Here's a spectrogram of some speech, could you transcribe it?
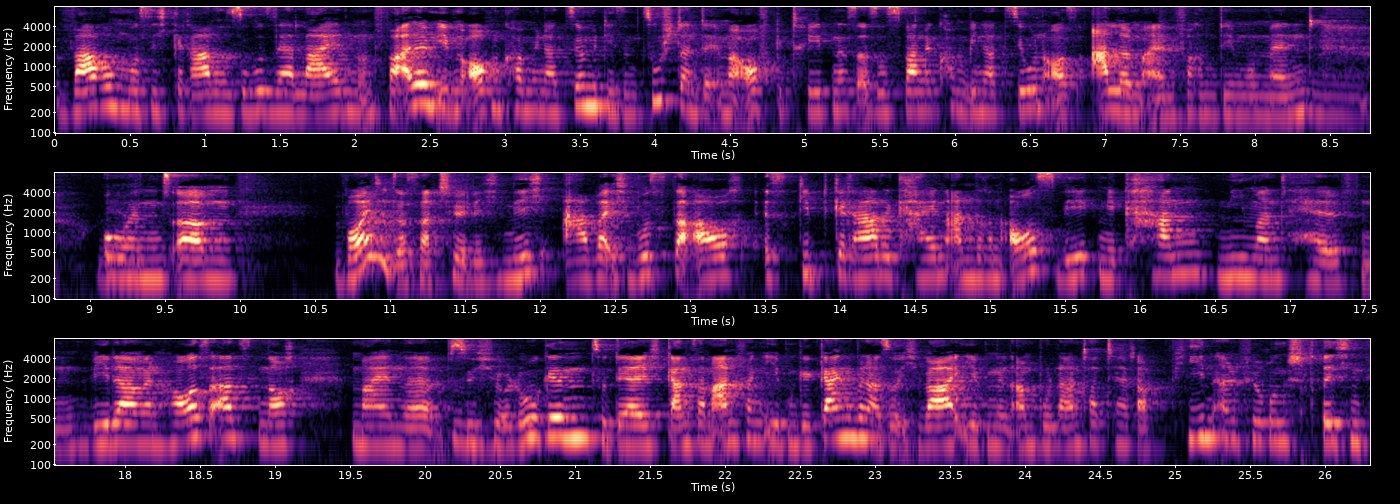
warum muss ich gerade so sehr leiden und vor allem eben auch in Kombination mit diesem Zustand, der immer aufgetreten ist. Also es war eine Kombination aus allem einfach in dem Moment. Mhm. Und ähm, wollte das natürlich nicht, aber ich wusste auch, es gibt gerade keinen anderen Ausweg. Mir kann niemand helfen. Weder mein Hausarzt noch meine Psychologin, zu der ich ganz am Anfang eben gegangen bin. Also ich war eben in ambulanter Therapie in Anführungsstrichen,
